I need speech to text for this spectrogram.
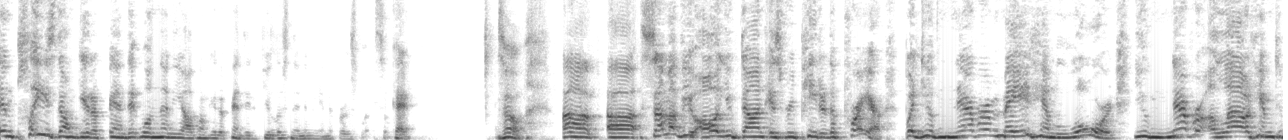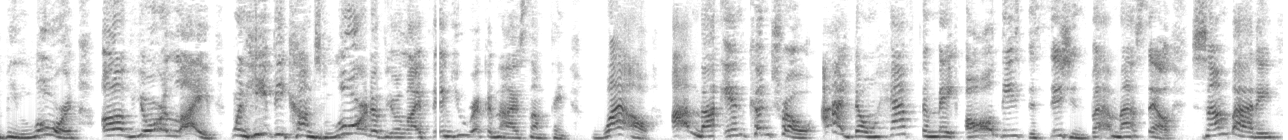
and please don't get offended. Well, none of y'all gonna get offended if you're listening to me in the first place. Okay. So, uh, uh, some of you, all you've done is repeated a prayer, but you've never made him Lord. You've never allowed him to be Lord of your life. When he becomes Lord of your life, then you recognize something. Wow, I'm not in control. I don't have to make all these decisions by myself. Somebody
